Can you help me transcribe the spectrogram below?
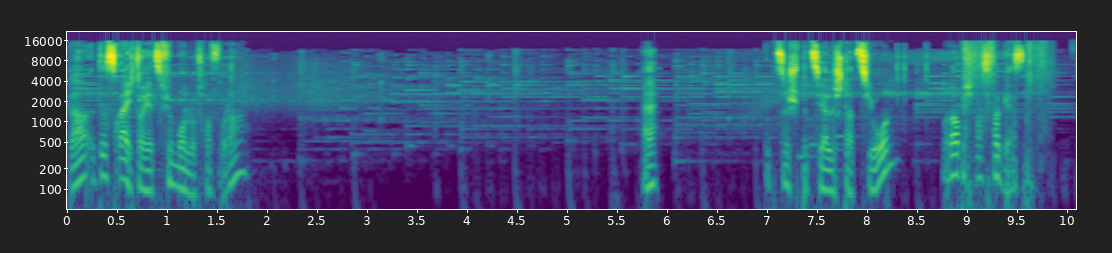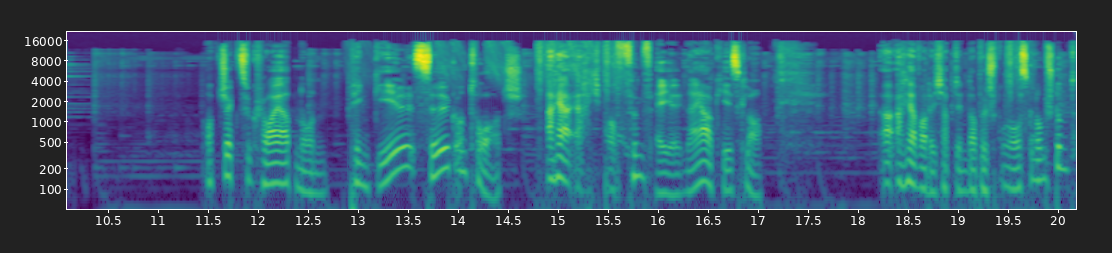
Da, das reicht doch jetzt für Molotow, oder? Gibt's eine spezielle Station? Oder habe ich was vergessen? Objects required none. Pink Gel, Silk und Torch. Ach ja, ach, ich brauche 5 Ale. Naja, okay, ist klar. Ah, ach ja, warte, ich habe den Doppelsprung rausgenommen. Stimmt.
